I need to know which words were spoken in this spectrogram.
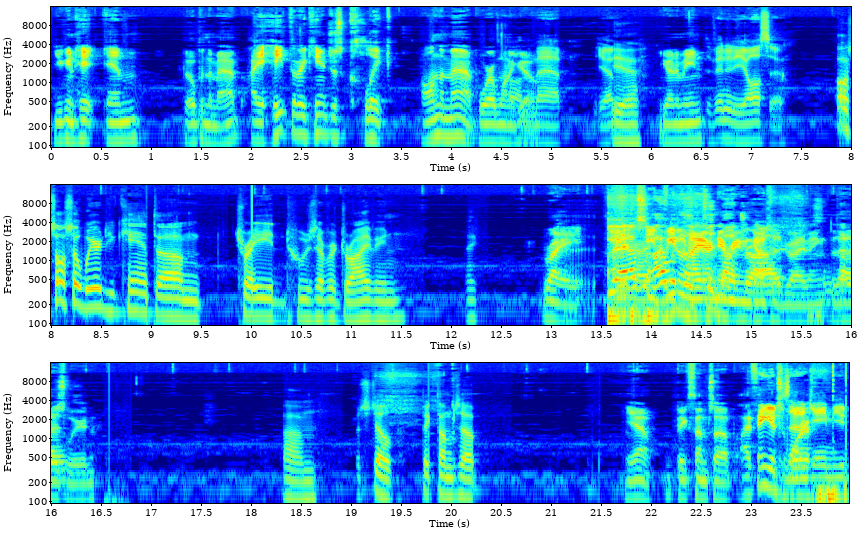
you can hit M to open the map. I hate that I can't just click on the map where I want on to the go. map. Yep. Yeah. You know what I mean? Divinity also. Oh, it's also weird you can't um trade who's ever driving. Right. Yeah, I, I see, would Vito and like I to never not even got to drive the driving, but that is weird. Um but still, big thumbs up. Yeah, big thumbs up. I think it's Is that a worth. game you'd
